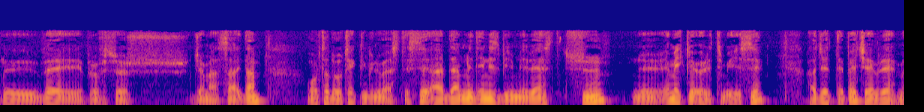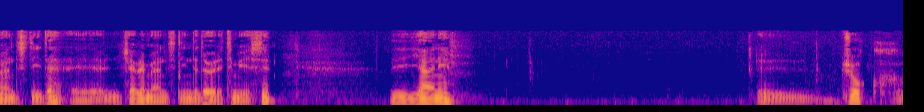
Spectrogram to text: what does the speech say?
Ee, ve Profesör Cemal Saydam Orta Doğu Teknik Üniversitesi Erdemli Deniz Bilimleri Enstitüsü'nün e, emekli öğretim üyesi. Hacettepe Çevre Mühendisliği de e, çevre mühendisliğinde de öğretim üyesi. E, yani e, çok e,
